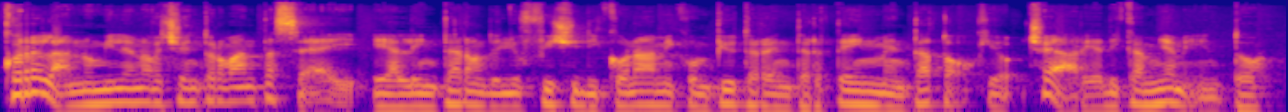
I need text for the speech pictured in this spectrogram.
Corre l'anno 1996 e all'interno degli uffici di Konami Computer Entertainment a Tokyo c'è aria di cambiamento.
